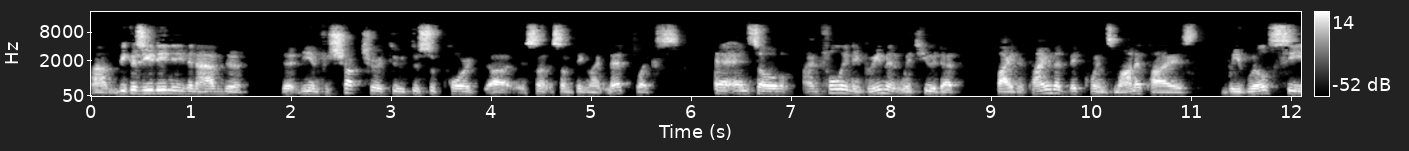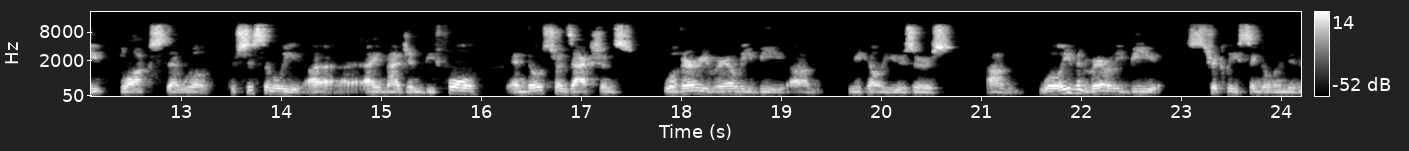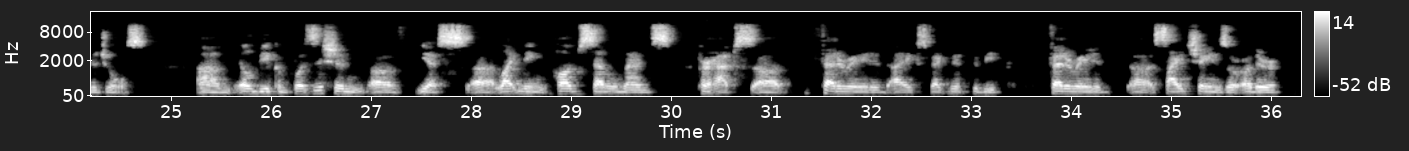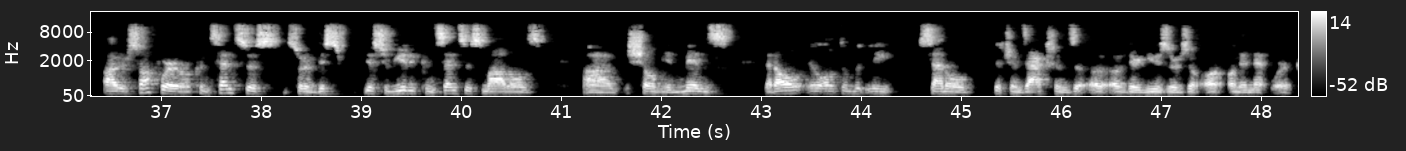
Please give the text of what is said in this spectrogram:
um, because you didn't even have the the, the infrastructure to to support so, something like Netflix. And, and so I'm fully in agreement with you that by the time that Bitcoin's monetized, we will see blocks that will persistently, uh, I imagine, be full. And those transactions will very rarely be um, retail users, um, will even rarely be strictly single individuals. Um, it'll be a composition of, yes, uh, Lightning hub settlements, perhaps uh, federated. I expect it to be federated uh, side chains or other either software or consensus, sort of dis- distributed consensus models, uh, Chaumian Mints, that all ultimately settle the transactions of, of their users on, on, a network.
